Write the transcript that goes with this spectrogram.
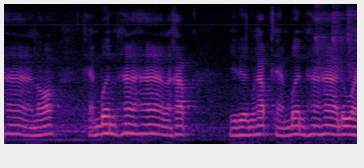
55 เนาะ แถมเบิ้ล 55 นะครับอย่าลืมนะครับ แถมเบิ้ล 55 ด้วย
